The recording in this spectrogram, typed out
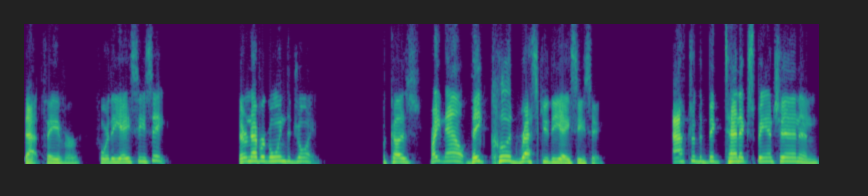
that favor for the ACC. They're never going to join because right now they could rescue the ACC. After the Big Ten expansion and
